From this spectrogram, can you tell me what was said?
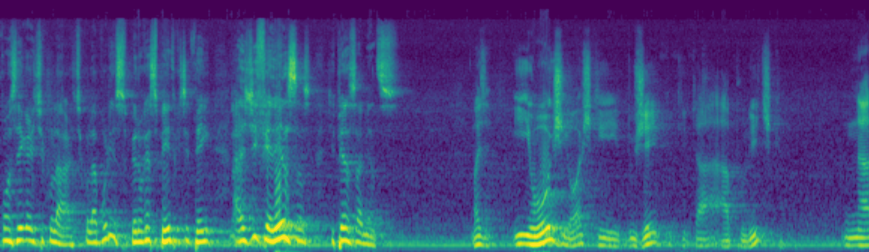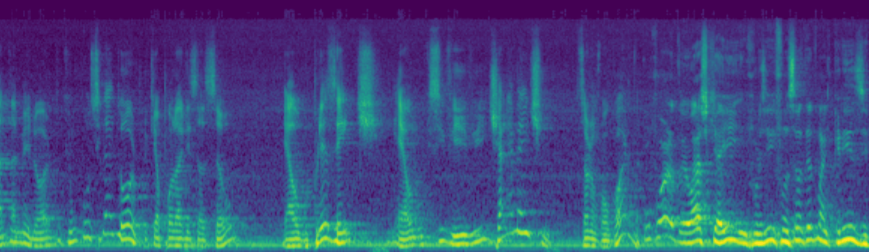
consegue articular. Articular por isso, pelo respeito que se tem às diferenças de pensamentos. Mas, e hoje, eu acho que do jeito que está a política, nada melhor do que um conciliador, porque a polarização é algo presente, é algo que se vive diariamente. O senhor não concorda? Concordo. Eu acho que aí, inclusive, em função até de uma crise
